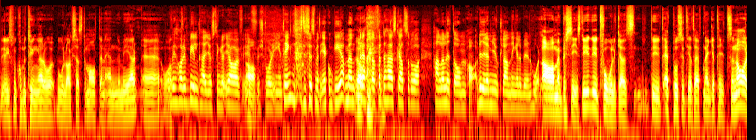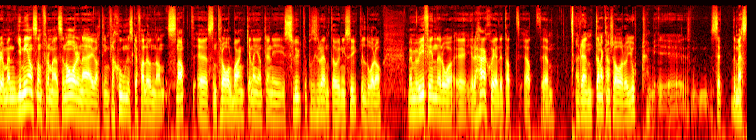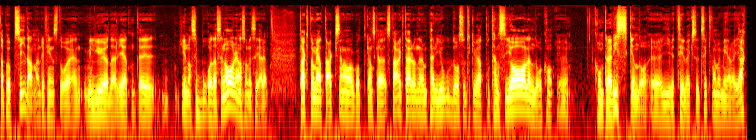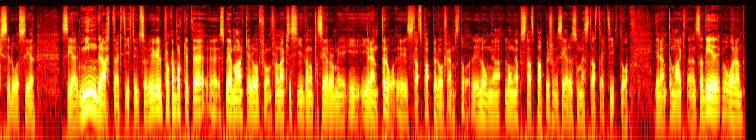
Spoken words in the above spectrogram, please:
det liksom kommer tynga då bolagsestimaten ännu mer. Eh, och, och vi har i bild här just en jag ja. förstår ingenting, det ser ut som ett EKG, men ja. berätta för det här ska alltså då handla lite om, ja. blir det en mjuklandning eller blir det en hård Ja men precis, det är, det är två olika, det är ett positivt och ett negativt scenario men gemensamt för de här scenarierna är ju att inflationen ska falla undan snabbt. Eh, centralbankerna egentligen är i slutet på sin räntehöjningscykel då, då. Men vi finner då eh, i det här skedet att, att eh, räntorna kanske har gjort eh, sett det mesta på uppsidan. Det finns då en miljö där det inte gynnas i båda scenarierna som vi ser det. Takt med att aktierna har gått ganska starkt här under en period då, så tycker vi att potentialen då eh, kontra risken då, eh, givet tillväxtutsikterna med mera i aktier då ser ser mindre attraktivt ut. Så vi vill plocka bort lite eh, spelmarker då från, från aktiesidan och placera dem i, i, i räntor då, i statspapper då främst. Då. Det är långa, långa statspapper som vi ser det som mest attraktivt då i räntemarknaden. Så det är våran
